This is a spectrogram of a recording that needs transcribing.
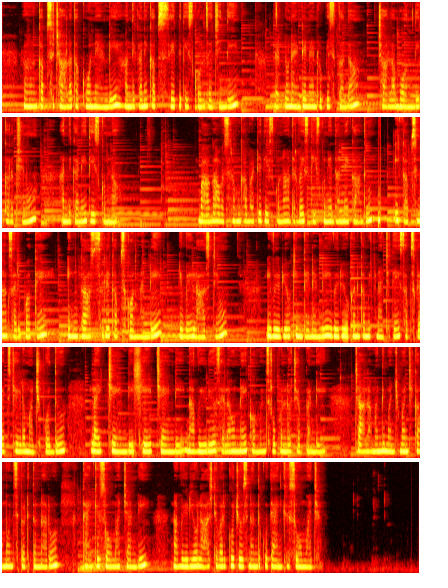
కప్స్ చాలా తక్కువ ఉన్నాయండి. అందుకని కప్స్ సెట్ తీసుకోవాల్సి వచ్చింది. దట్టు నైంటీ నైన్ రూపీస్ కదా. చాలా బాగుంది కలెక్షను. అందుకని తీసుకున్నా. బాగా అవసరం కాబట్టి తీసుకున్నా అదర్వైజ్ తీసుకునేదాన్నే కాదు. ఈ కప్స్ నాకు సరిపోతే ఇంకా అస్సలే కప్స్ కొనండి ఇవే లాస్ట్ ఈ వీడియో కిందేనండి ఈ వీడియో కనుక మీకు నచ్చితే సబ్స్క్రైబ్ చేయడం మర్చిపోద్దు. లైక్ చేయండి షేర్ చేయండి. నా వీడియోస్ ఎలా ఉన్నాయి కామెంట్స్ రూపంలో చెప్పండి. చాలామంది మంచి మంచి కామెంట్స్ పెడుతున్నారు. థ్యాంక్ యూ సో మచ్ అండి. నా వీడియో లాస్ట్ వరకు చూసినందుకు థ్యాంక్ యూ సో మచ్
